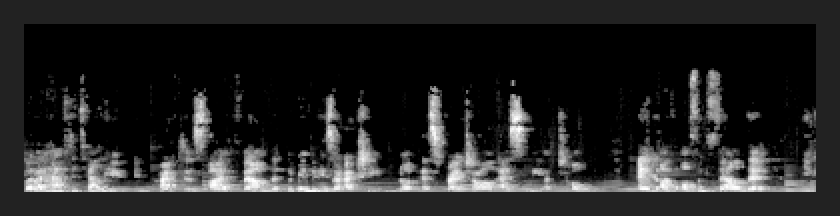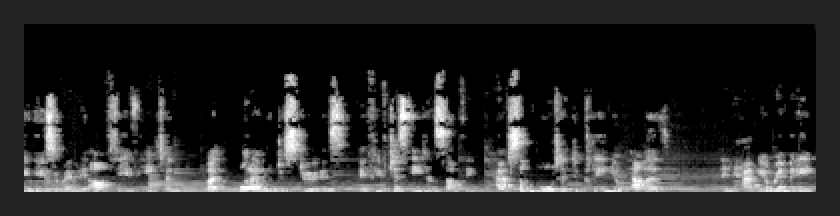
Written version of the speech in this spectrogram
But I have to tell you, in practice, I have found that the remedies are actually not as fragile as we are told. And I've often found that you can use a remedy after you've eaten. But what I would just do is, if you've just eaten something, have some water to clean your palate, then have your remedy,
